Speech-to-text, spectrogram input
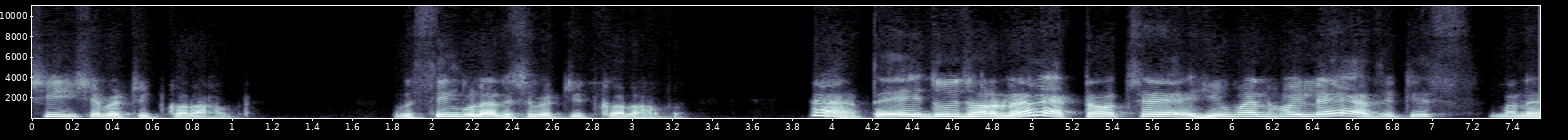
সি হিসেবে ট্রিট করা হবে। সিঙ্গুলার হিসেবে ট্রিট করা হবে। হ্যাঁ তো এই দুই ধরনের, একটা হচ্ছে হিউম্যান হইলে অ্যাজ ইট ইজ মানে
